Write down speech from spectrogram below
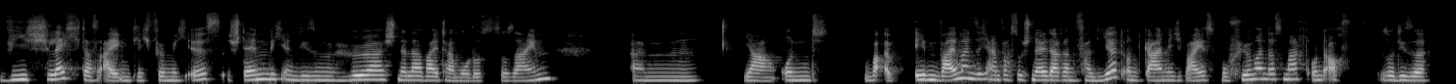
wie schlecht das eigentlich für mich ist, ständig in diesem höher, schneller, weiter Modus zu sein. Ähm, ja, und eben weil man sich einfach so schnell darin verliert und gar nicht weiß, wofür man das macht und auch so diese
